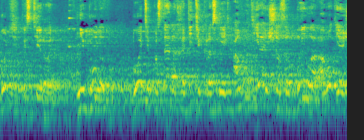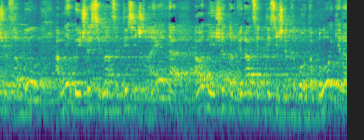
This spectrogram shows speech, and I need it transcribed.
будете тестировать. Не будут, будете постоянно ходить и краснеть. А вот я еще забыла, а вот я еще забыл, а мне бы еще 17 тысяч на это, а вот мне еще там 12 тысяч на какого-то блогера.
